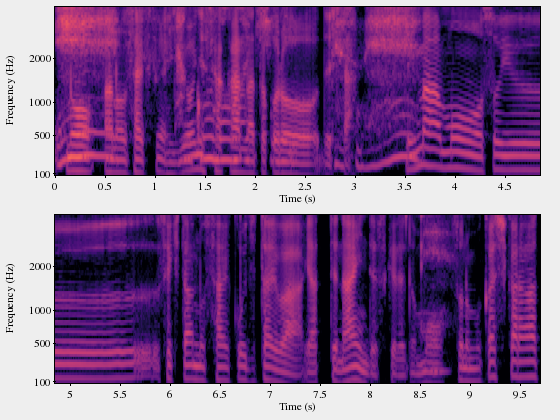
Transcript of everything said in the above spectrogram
のはいえー、あの採掘が非常に盛んなところでした。ね、今はもうそういう石炭の採鉱自体はやってないんですけれども、えー、その昔からあっ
